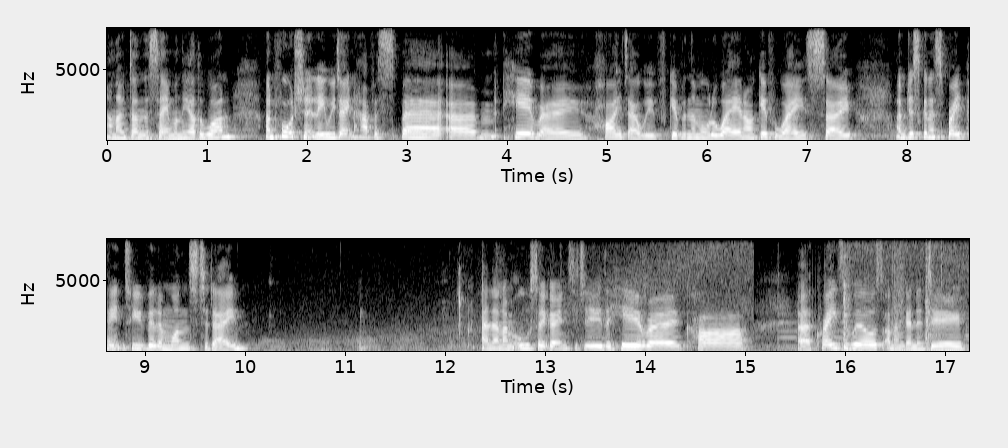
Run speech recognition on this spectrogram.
And I've done the same on the other one. Unfortunately, we don't have a spare um, hero hideout. We've given them all away in our giveaways. So I'm just going to spray paint two villain ones today. And then I'm also going to do the hero car uh, crazy wheels and I'm going to do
